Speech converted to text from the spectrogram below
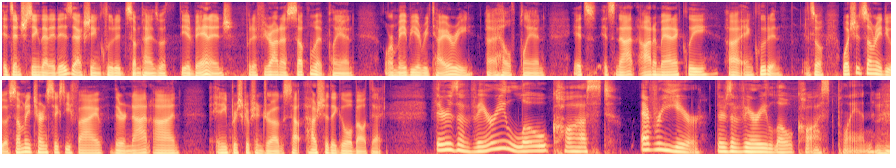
It's interesting that it is actually included sometimes with the Advantage, but if you're on a supplement plan or maybe a retiree uh, health plan, it's it's not automatically uh, included. And so, what should somebody do if somebody turns 65? They're not on any prescription drugs. How, how should they go about that? There's a very low cost every year. There's a very low cost plan. Mm-hmm.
